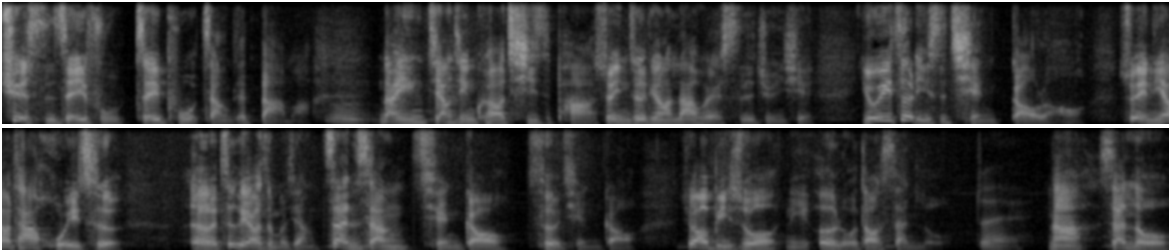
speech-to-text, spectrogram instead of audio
确实这一幅这一波涨得大嘛，嗯，那已经将近快要七十趴，所以你这个地方拉回来十日均线，由于这里是前高了哈，所以你要它回撤，呃，这个要怎么讲？站上前高，测前高，就好比说你二楼到三楼，对，那三楼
